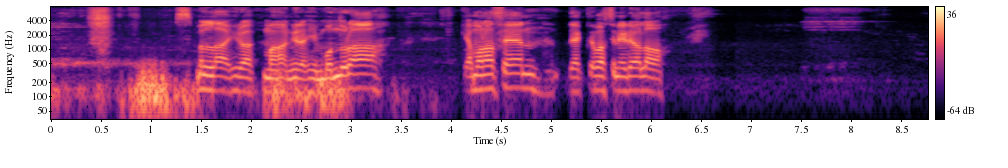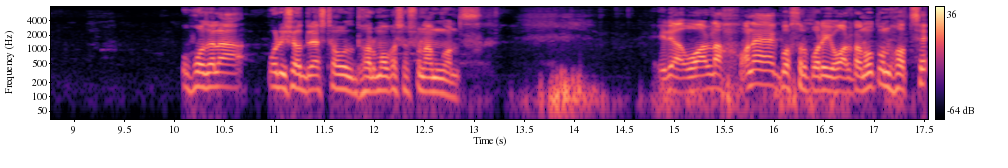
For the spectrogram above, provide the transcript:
বিসমুল্লাহ রহমান রাহিম। বন্ধুরা, কেমন আছেন? দেখতে পাচ্ছেন, এটা হলো উপজেলা পরিষদ রেস্ট হাউস ধর্মবাসা সুনামগঞ্জ। এটা ওয়ালটা অনেক বছর পরে এই ওয়ালটা নতুন হচ্ছে।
